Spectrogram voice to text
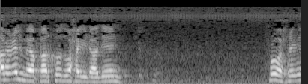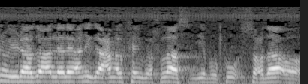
ahlu cilmiga qaarkood waxay yidhaahdeen ruuxii inuu yidhaahdo allele aniga camalkaygu ikhlaas iyo buu ku socdaa oo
